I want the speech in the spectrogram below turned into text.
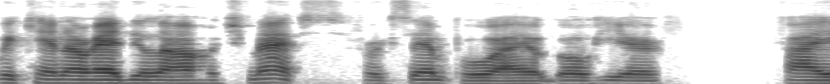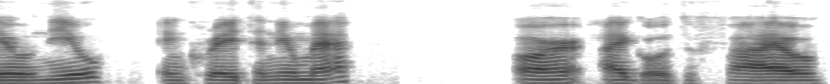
we can already launch maps. For example, I'll go here, File, New, and create a new map. Or I go to File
